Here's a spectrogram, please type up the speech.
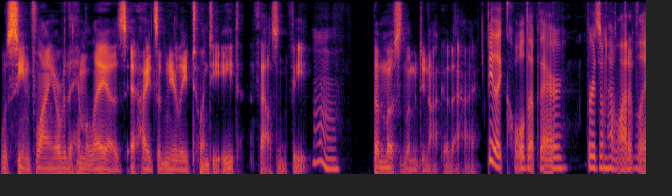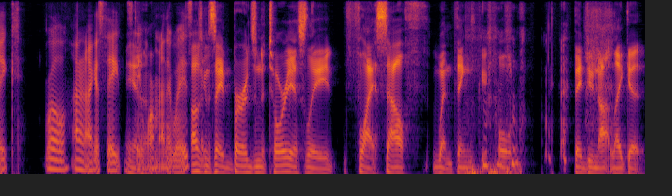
was seen flying over the Himalayas at heights of nearly 28,000 feet. Hmm. But most of them do not go that high. It'd be like cold up there. Birds don't have a lot of like, well, I don't know. I guess they yeah. stay warm in other ways. I was going to say birds notoriously fly south when things get cold. they do not like it.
